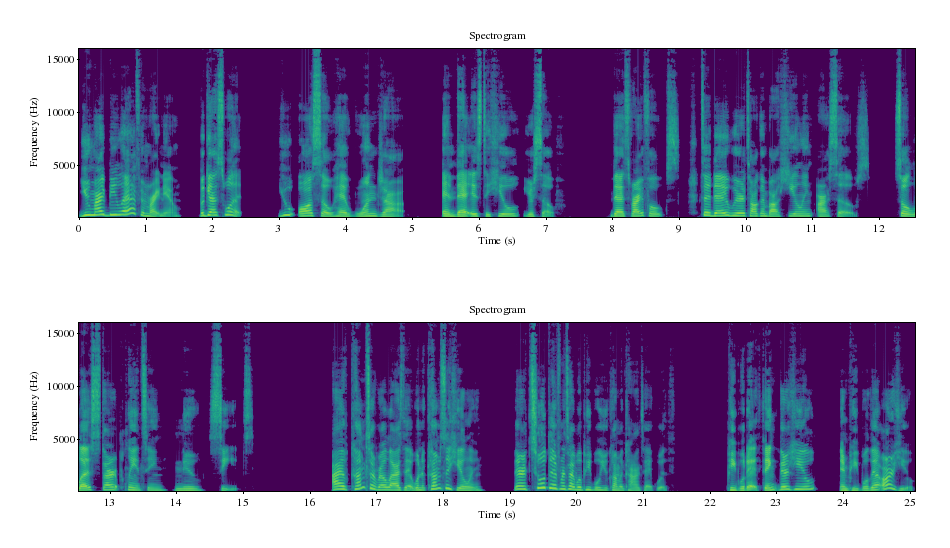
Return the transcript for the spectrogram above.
You might be laughing right now, but guess what? You also have one job, and that is to heal yourself. That's right, folks. Today we are talking about healing ourselves. So let's start planting new seeds. I have come to realize that when it comes to healing, there are two different type of people you come in contact with. People that think they're healed and people that are healed.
